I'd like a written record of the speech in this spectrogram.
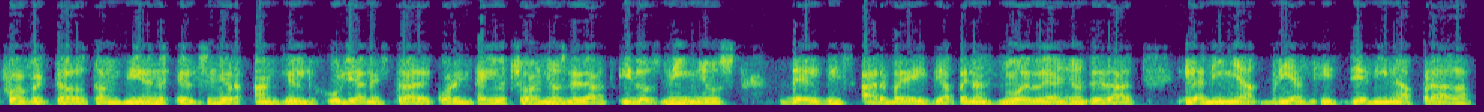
Fue afectado también el señor Ángel Julián Estrada, de 48 años de edad, y los niños Delvis Arbey, de apenas nueve años de edad, y la niña Briangis Yelina Prada.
